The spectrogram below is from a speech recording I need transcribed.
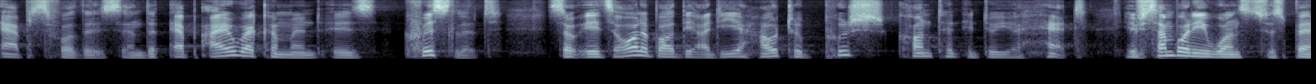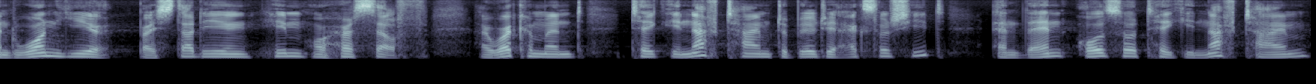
apps for this. And the app I recommend is Quizlet. So it's all about the idea how to push content into your head. If somebody wants to spend one year by studying him or herself, I recommend take enough time to build your Excel sheet and then also take enough time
